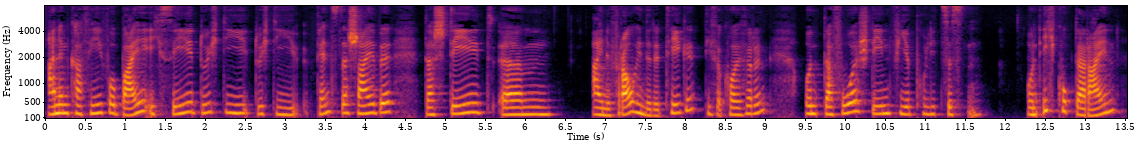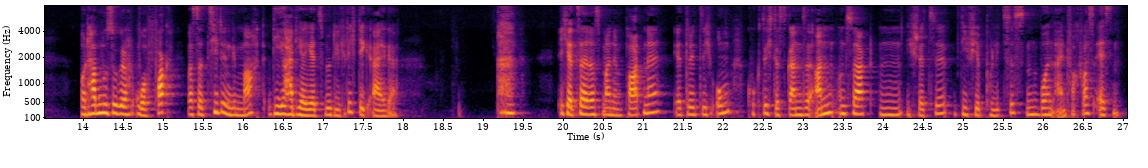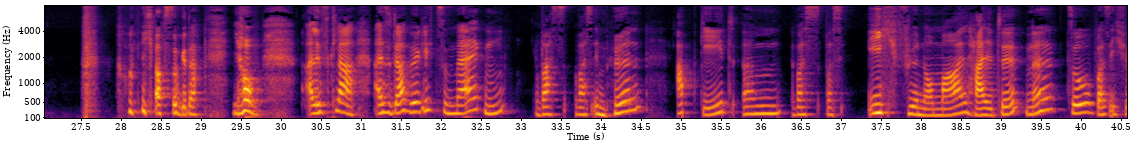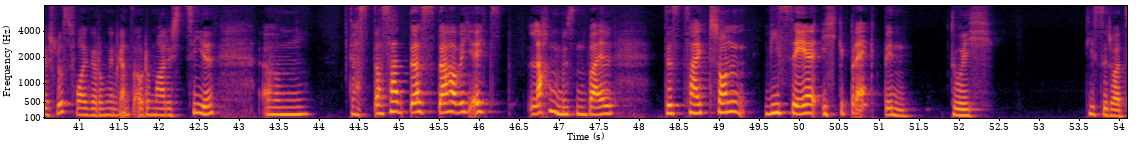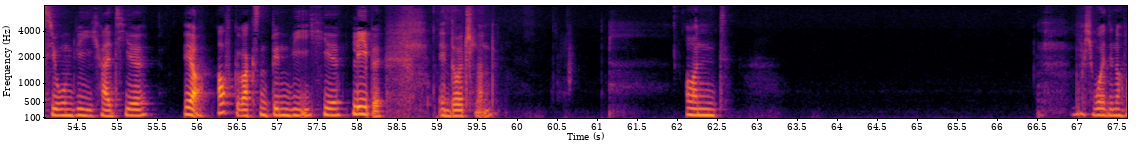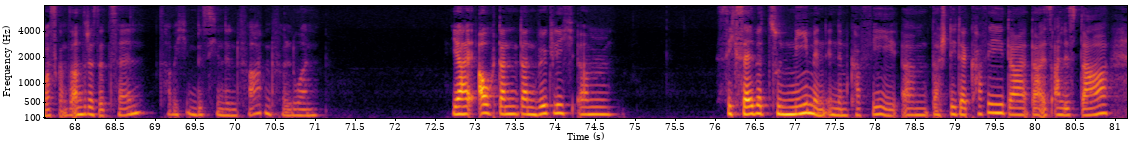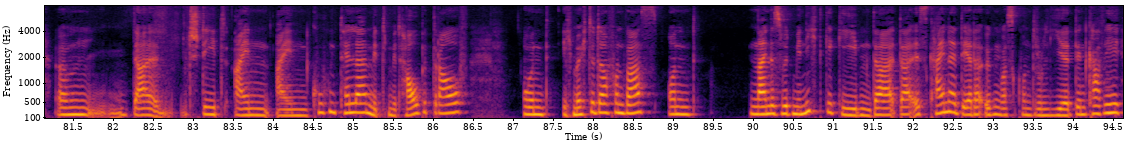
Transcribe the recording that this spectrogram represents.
an einem Café vorbei. Ich sehe durch die, durch die Fensterscheibe, da steht ähm, eine Frau hinter der Theke, die Verkäuferin, und davor stehen vier Polizisten. Und ich gucke da rein und habe nur so gedacht, oh fuck, was hat sie denn gemacht? Die hat ja jetzt wirklich richtig Ärger. Ich erzähle das meinem Partner, er dreht sich um, guckt sich das Ganze an und sagt, hm, ich schätze, die vier Polizisten wollen einfach was essen. Und ich habe so gedacht, ja, alles klar. Also da wirklich zu merken, was, was im Hirn abgeht, ähm, was, was ich für normal halte, ne? so was ich für Schlussfolgerungen ganz automatisch ziehe, ähm, das, das hat, das, da habe ich echt lachen müssen, weil das zeigt schon, wie sehr ich geprägt bin durch die Situation, wie ich halt hier ja, aufgewachsen bin, wie ich hier lebe in Deutschland. Und ich wollte noch was ganz anderes erzählen. Jetzt habe ich ein bisschen den Faden verloren. Ja, auch dann, dann wirklich ähm, sich selber zu nehmen in dem Café. Ähm, da steht der Kaffee, da, da ist alles da. Ähm, da steht ein, ein Kuchenteller mit, mit Haube drauf und ich möchte davon was und nein, das wird mir nicht gegeben. Da, da ist keiner, der da irgendwas kontrolliert. Den Kaffee,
